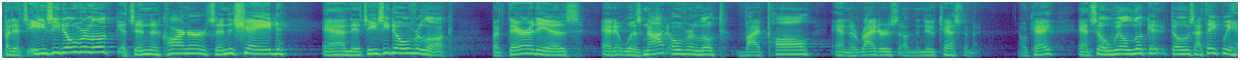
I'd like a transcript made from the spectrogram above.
But it's easy to overlook. It's in the corner, it's in the shade, and it's easy to overlook. But there it is, and it was not overlooked by Paul and the writers of the New Testament. Okay? And so we'll look at those. I think we,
